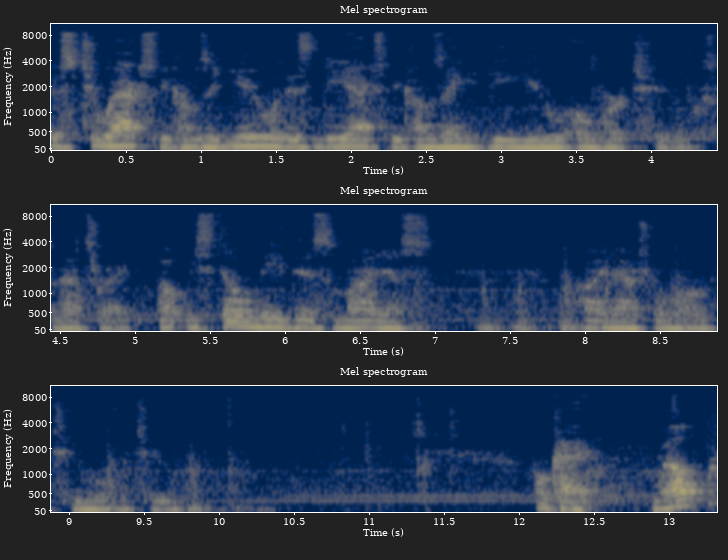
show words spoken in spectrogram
This 2x becomes a u, this dx becomes a du over 2, so that's right. But we still need this minus pi natural log 2 over 2. Okay, well,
